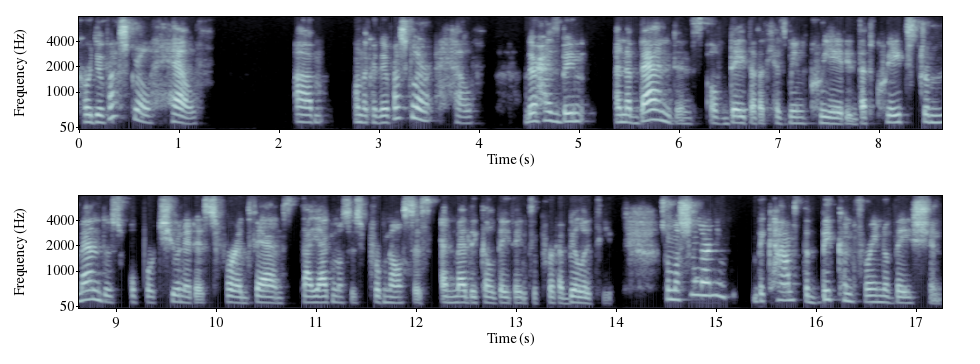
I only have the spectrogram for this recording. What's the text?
cardiovascular health, um, on the cardiovascular health, there has been an abundance of data that has been created that creates tremendous opportunities for advanced diagnosis, prognosis, and medical data interpretability. So machine learning becomes the beacon for innovation.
